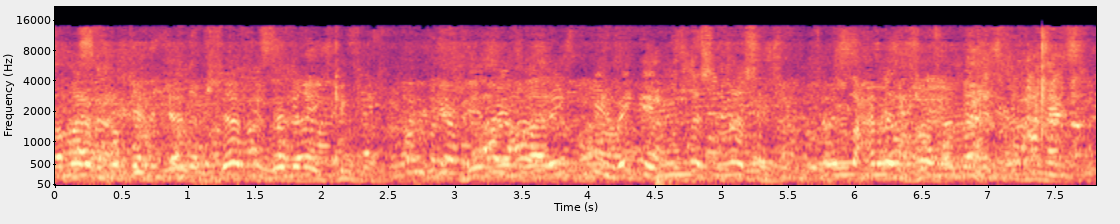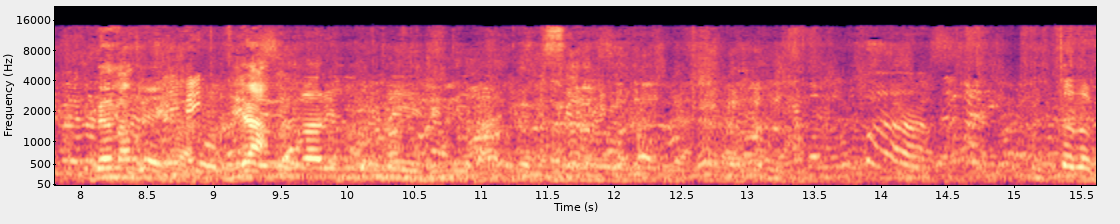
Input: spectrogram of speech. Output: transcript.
كما لو كنت عند هذا بزاف يبان لي غيكمل بين المغارب بين يعني بين الناس الناس. والله حنا الجمهور ما يبان عندك يا. المغارب الطلب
